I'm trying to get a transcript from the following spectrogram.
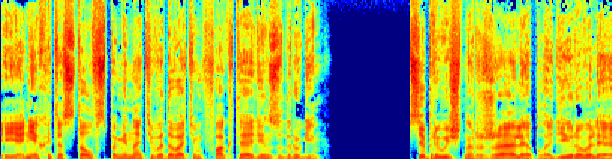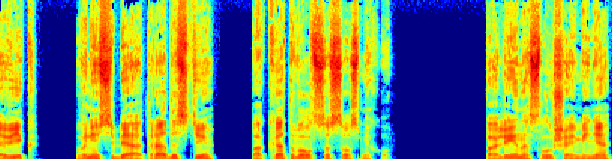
И я нехотя стал вспоминать и выдавать им факты один за другим. Все привычно ржали, аплодировали, а Вик, вне себя от радости, покатывался со смеху. Полина, слушая меня,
